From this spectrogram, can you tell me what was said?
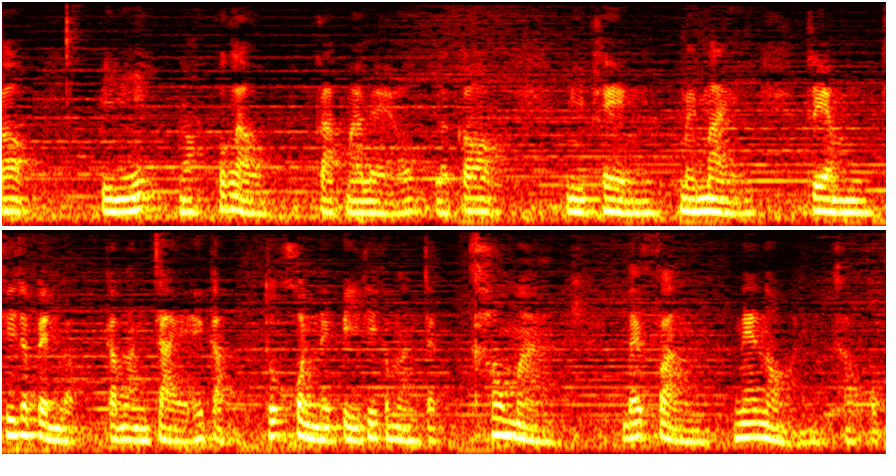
ก็ปีนี้เนาะพวกเรากลับมาแล้ว แล้วก็มีเพลงใหม่ ๆ เตรียมที่จะเป็นแบบกำลังใจให้กับทุกคนในปีที่กำลังจะเข้ามาได้ฟังแน่นอนครับผม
